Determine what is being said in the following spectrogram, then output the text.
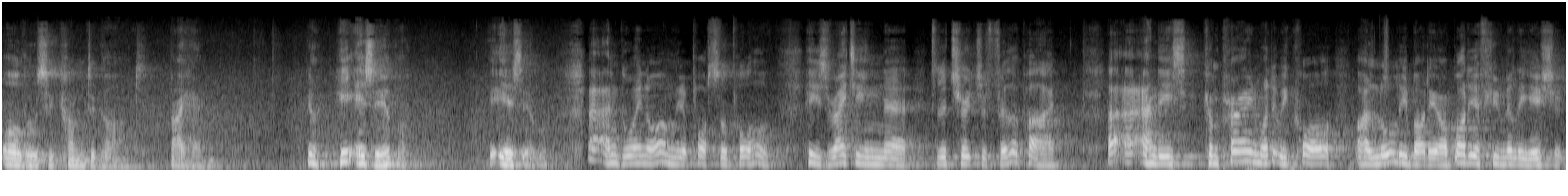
all those who come to God by Him. You know, He is able. He is able. And going on, the Apostle Paul, he's writing uh, to the church of Philippi, uh, and he's comparing what we call our lowly body, our body of humiliation.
